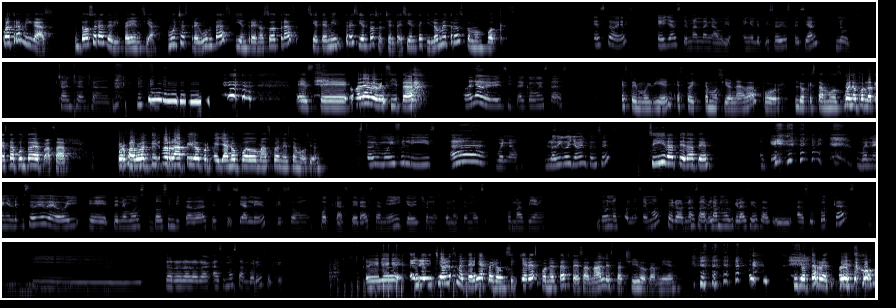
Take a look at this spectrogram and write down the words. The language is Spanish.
Cuatro amigas, dos horas de diferencia, muchas preguntas y entre nosotras 7.387 kilómetros como un podcast. Esto es Ellas te mandan audio en el episodio especial Nudes. Chan, chan, chan. Este, hola bebecita. Hola bebecita, ¿cómo estás? Estoy muy bien, estoy emocionada por lo que estamos, bueno, por lo que está a punto de pasar. Por favor, dilo rápido porque ya no puedo más con esta emoción. Estoy muy feliz. Ah, bueno, ¿lo digo yo entonces? Sí, date, date. Ok. bueno, en el episodio de hoy eh, tenemos dos invitadas especiales que son podcasteras también y que de hecho nos conocemos, o más bien no nos conocemos, pero nos hablamos gracias a su, a su podcast. Y... ¿Hacemos tambores o qué? Eh, en edición los meteré, pero si quieres ponerte artesanal, está chido también. Yo te respeto.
